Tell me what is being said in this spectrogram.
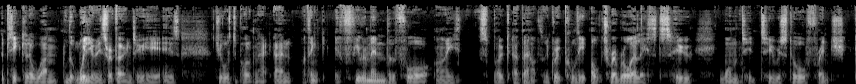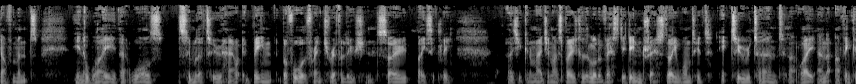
the particular one that William is referring to here is Jules de Polignac. And I think if you remember before, I spoke about a group called the Ultra Royalists who wanted to restore French government in a way that was similar to how it had been before the French Revolution. So basically, as you can imagine, I suppose, because a lot of vested interest, they wanted it to return to that way. And I think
